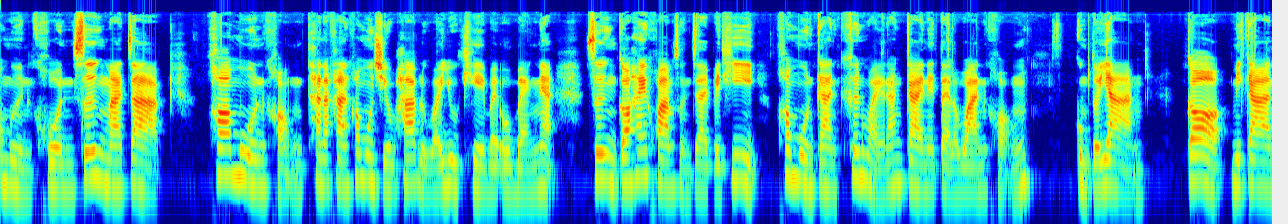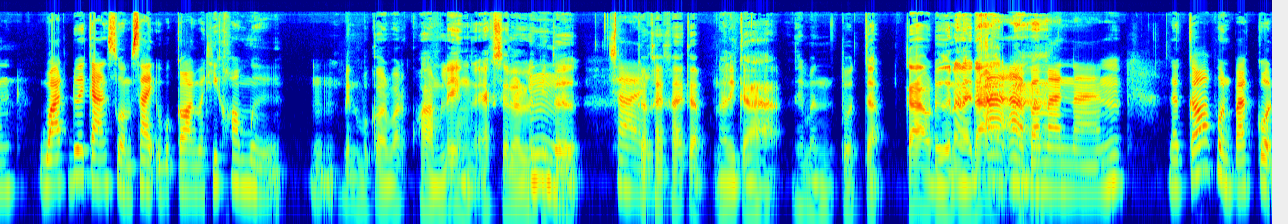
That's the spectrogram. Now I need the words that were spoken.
90,000 คน ซึ่งมาจาก ข้อมูลของธนาคารข้อมูลชีวภาพหรือว่า UK Biobank เนี่ย ซึ่งก็ให้ความสนใจไปที่ข้อมูลการเคลื่อนไหวร่างกายในแต่ละวันของกลุ่มตัวอย่าง ก็มีการวัดด้วยการสวมใส่อุปกรณ์ไว้ที่ข้อมืออืมเป็นอุปกรณ์วัดความเร่ง accelerometer ใช่ ก็คล้ายๆ กับนาฬิกาที่มันตรวจจับก้าวเดินอะไรได้ อ่าอ่าอ่าประมาณนั้น แล้วก็ผลปรากฏ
